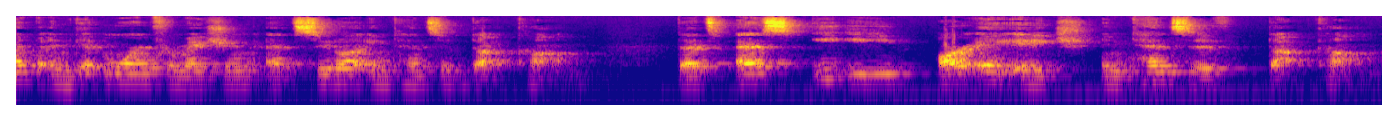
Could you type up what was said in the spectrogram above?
up and get more information at seerahintensive.com. That's S E E R A H intensive.com.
